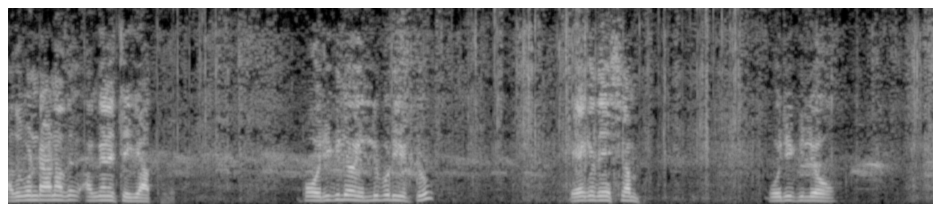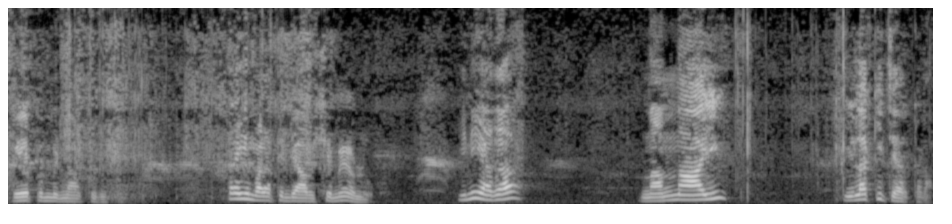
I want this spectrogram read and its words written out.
അതുകൊണ്ടാണ് അത് അങ്ങനെ ചെയ്യാത്തത്. അപ്പോൾ ഒരു കിലോ എല്ലുപൊടി ഇട്ടു. ഏകദേശം ഒരു കിലോ വേപ്പും പിണ്ണാക്കുരുക്കും ഇത്രയും വളത്തിന്റെ ആവശ്യമേ ഉള്ളൂ. ഇനി അത് നന്നായി ഇളക്കി ചേർക്കണം.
